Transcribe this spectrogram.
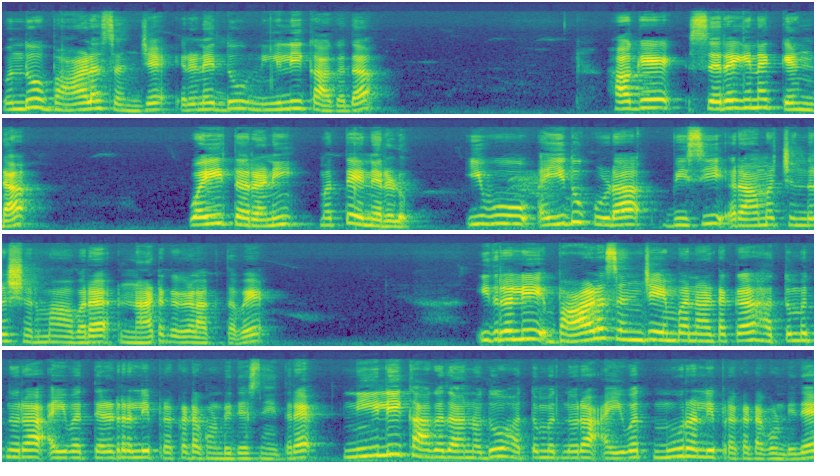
ಒಂದು ಬಾಳ ಸಂಜೆ, ಎರಡನೇದ್ದು ನೀಲಿ ಕಾಗದ, ಹಾಗೆ ಸೆರಗಿನ ಕೆಂಡ, ವೈತರಣಿ ಮತ್ತು ನೆರಳು. ಇವು ಐದು ಕೂಡ ಬಿ ಸಿ ರಾಮಚಂದ್ರ ಶರ್ಮಾ ಅವರ ನಾಟಕಗಳಾಗ್ತವೆ. ಇದರಲ್ಲಿ ಬಾಳ ಸಂಜೆ ಎಂಬ ನಾಟಕ ಹತ್ತೊಂಬತ್ತು ನೂರ ಐವತ್ತೆರಡರಲ್ಲಿ ಪ್ರಕಟಗೊಂಡಿದೆ ಸ್ನೇಹಿತರೆ. ನೀಲಿ ಕಾಗದ ಅನ್ನೋದು ಹತ್ತೊಂಬತ್ತು ನೂರ ಐವತ್ತ್ಮೂರರಲ್ಲಿ ಪ್ರಕಟಗೊಂಡಿದೆ.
